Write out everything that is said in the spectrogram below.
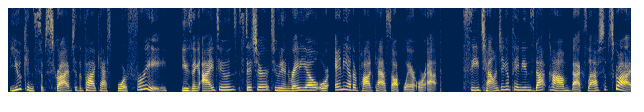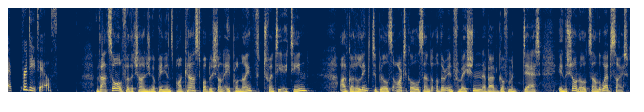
You can subscribe to the podcast for free using iTunes, Stitcher, TuneIn Radio, or any other podcast software or app. See challengingopinions.com backslash subscribe for details. That's all for the Challenging Opinions podcast published on April 9th, 2018. I've got a link to Bill's articles and other information about government debt in the show notes on the website.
